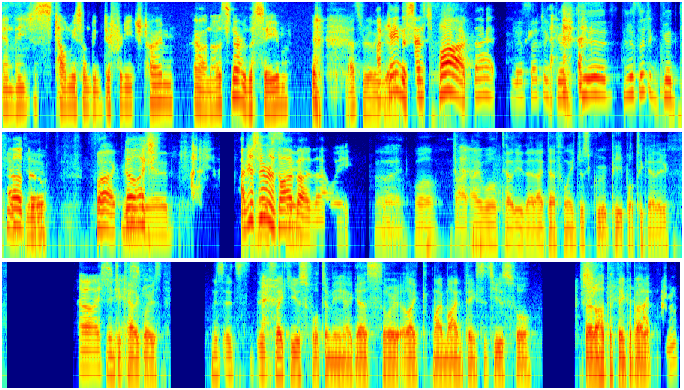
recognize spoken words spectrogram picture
and they just tell me something different each time. I don't know. It's never the same. That's really I'm good. getting the sense. Fuck! that. You're such a good kid. You're such a good kid. Dude. no. Fuck. No, me, I- man. I've just never thought about it that way. Uh, but- well, I, I will tell you that I definitely just group people together Oh, I see. into I see. categories. It's, it's it's like useful to me, I guess, or like my mind thinks it's useful, so I don't have to think about I it. group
